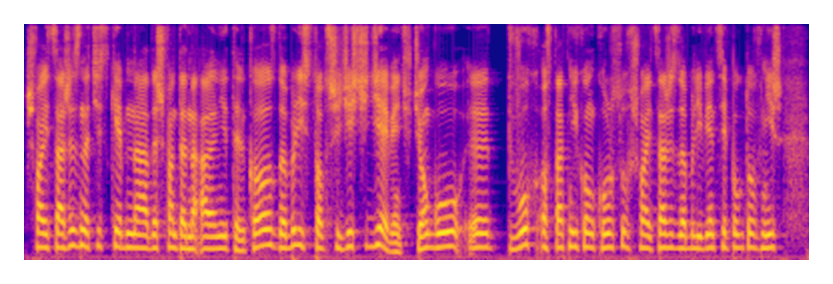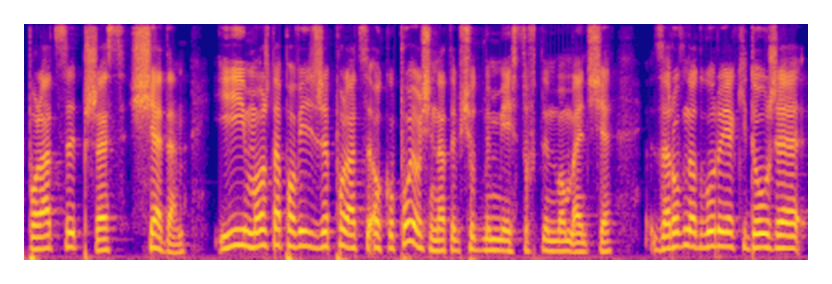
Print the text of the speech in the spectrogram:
Szwajcarzy z naciskiem na Deschwandena, ale nie tylko, zdobyli 139. W ciągu y, dwóch ostatnich konkursów Szwajcarzy zdobyli więcej punktów niż Polacy przez 7. I można powiedzieć, że Polacy okupują się na tym siódmym miejscu w tym momencie. Zarówno od góry, jak i dół, że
